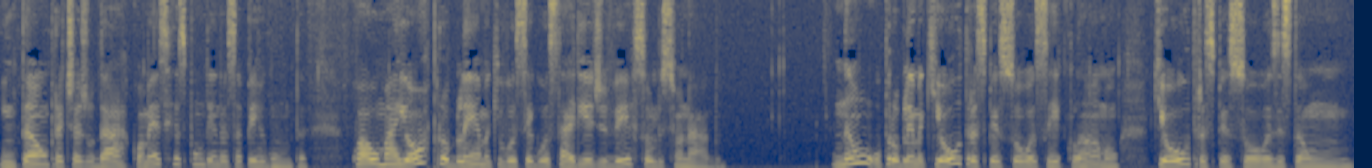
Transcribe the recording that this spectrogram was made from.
Então, para te ajudar, comece respondendo essa pergunta: qual o maior problema que você gostaria de ver solucionado? Não o problema que outras pessoas reclamam, que outras pessoas estão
